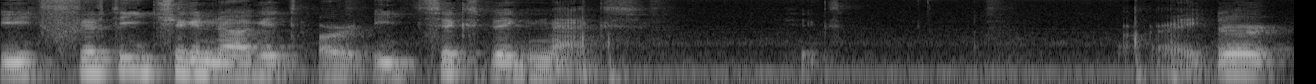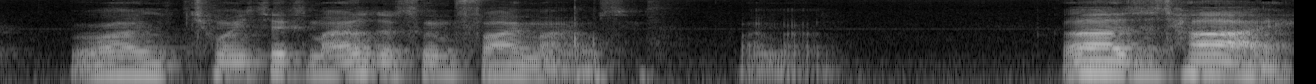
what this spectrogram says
eat 50 chicken nuggets or eat 6 Big Macs? Right? Either run 26 miles or swim 5 miles. 5 miles. Oh, this is high.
